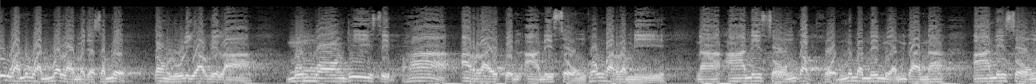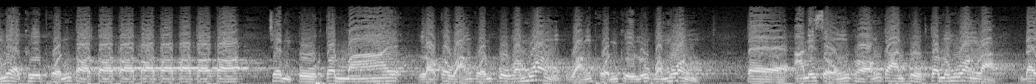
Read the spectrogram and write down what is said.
ทุกวันทุกวันเมื่อไหร่มันจะสำเร็จต้องรู้ระยะเวลา มุมมองที่ 15 อะไรเป็นอานิสงส์ของบารมีนะอานิสงส์กับผลนี่มันไม่เหมือนกันนะ อานิสงส์เนี่ยคือผลต่อต่อต่อต่อต่อต่อต่อต่อเช่นปลูกต้นไม้ เราก็หวังผลปลูกมะม่วง หวังผลคือลูกมะม่วง แต่อานิสงส์ของการปลูกต้นมะม่วงล่ะ ได้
